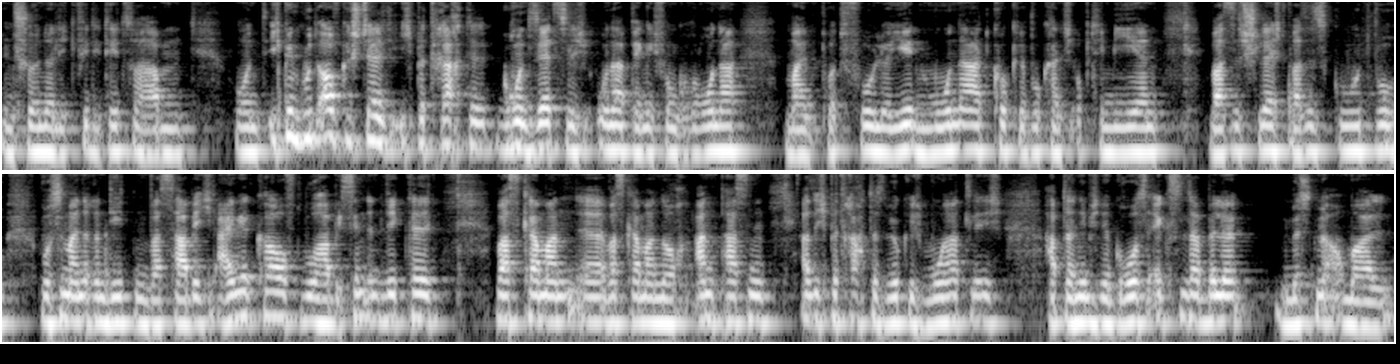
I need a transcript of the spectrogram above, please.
eine schöne Liquidität zu haben. Und ich bin gut aufgestellt. Ich betrachte grundsätzlich unabhängig von Corona mein Portfolio jeden Monat, gucke, wo kann ich optimieren, was ist schlecht, was ist gut, wo, wo sind meine Renditen, was habe ich eingekauft, wo habe ich es hin entwickelt, was kann man, äh, was kann man noch anpassen. Also ich betrachte es wirklich monatlich, habe da nämlich eine große Excel-Tabelle, müssten wir auch mal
